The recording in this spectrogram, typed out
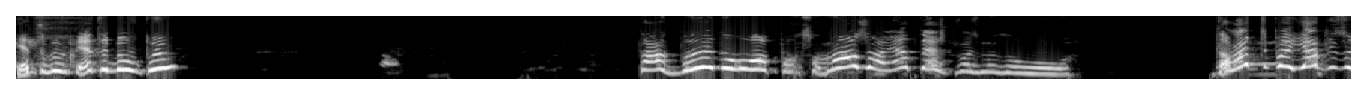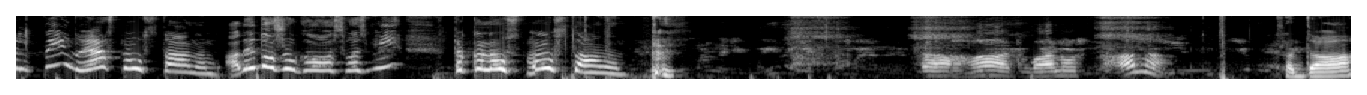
Я тебе, я тебе вбив? Так, бери другого персонажа, а я теж візьму другого. Давай тепер я без ульти, но я с ноустаном. А ти теж у когось возьми, только ноу- с ноустаном. Ага, два ностана. Та да.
